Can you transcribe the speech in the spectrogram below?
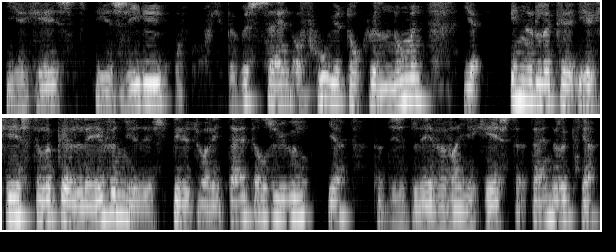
je geest, je ziel of, of, je bewustzijn, of hoe je het ook wil noemen, je innerlijke, je geestelijke leven, je spiritualiteit als u wil, ja, dat is het leven van je geest uiteindelijk, ja,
